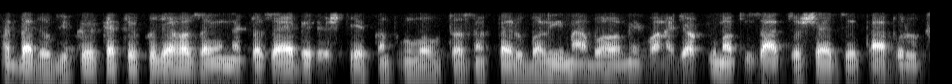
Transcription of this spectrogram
hát bedobjuk őket, ők ugye hazajönnek az elbér, és két nap múlva utaznak Peruba, Limába, ahol még van egy akklimatizációs edzőtáboruk,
